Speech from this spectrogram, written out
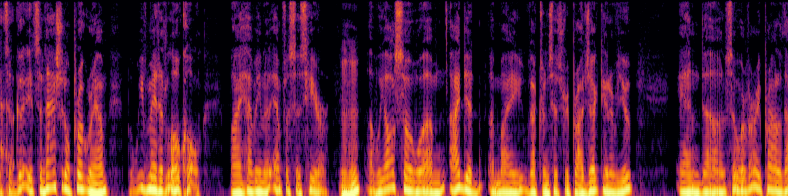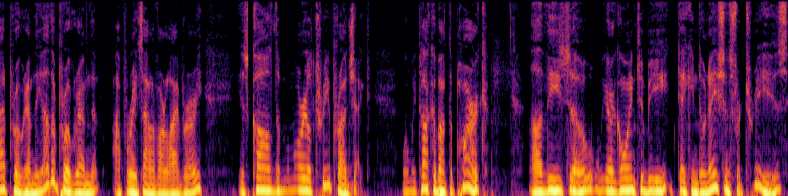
it's a good it's a national program, but we've made it local by having an emphasis here. Mm-hmm. Uh, we also um, I did uh, my Veterans History Project interview, and uh, so we're very proud of that program. The other program that operates out of our library is called the Memorial Tree Project. When we talk about the park, uh, these uh, we are going to be taking donations for trees,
